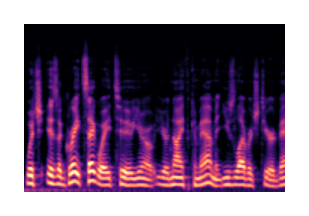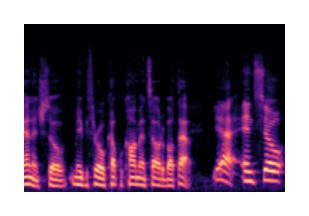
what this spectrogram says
which is a great segue to, you know, your ninth commandment, use leverage to your advantage. So maybe throw a couple comments out about that. Yeah, and so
